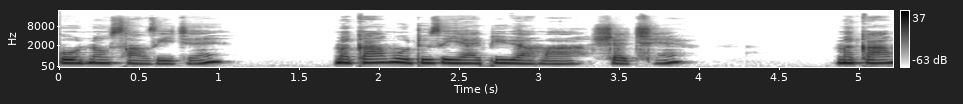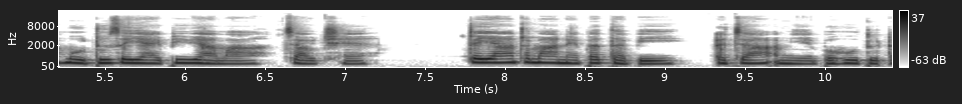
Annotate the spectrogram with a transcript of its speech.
ကိုနှုတ်ဆောင်စည်းခြင်းမကောင်းမှုဒုစရိုက်ပြရမှာရှက်ခြင်းမကောင်းမှုဒုစရိုက်ပြရမှာကြောက်ခြင်းတရားဓမ္မနဲ့ပတ်သက်ပြီးအကြအမြင်ဗဟုသုတ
